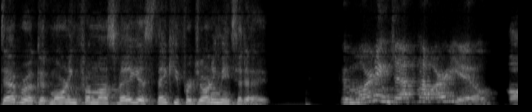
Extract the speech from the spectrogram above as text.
Deborah, good morning from Las Vegas. Thank you for joining me today. Good morning, Jeff. How are you? Oh,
